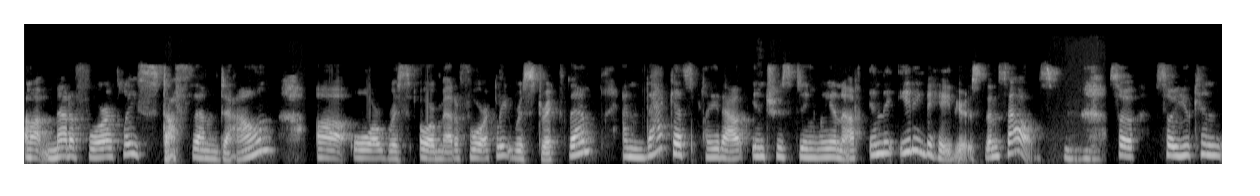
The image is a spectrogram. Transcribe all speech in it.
uh, metaphorically stuff them down, uh, or res- or metaphorically restrict them, and that gets played out interestingly enough in the eating behaviors themselves. Mm-hmm. So so you can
